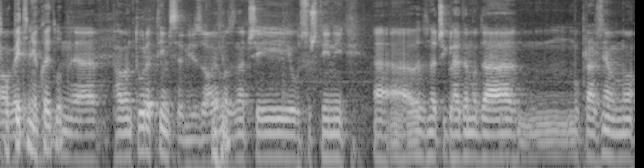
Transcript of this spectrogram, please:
Ovaj, u pitanju koji klub? Pa Avantura Team se mi zovemo, uh mhm. -huh. znači u suštini znači gledamo da upražnjavamo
